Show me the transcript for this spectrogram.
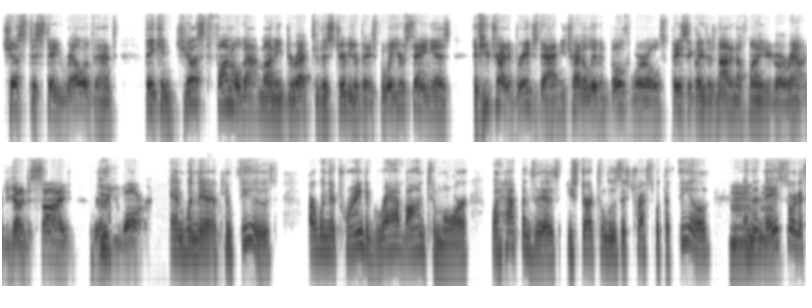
just to stay relevant. They can just funnel that money direct to the distributor base. But what you're saying is if you try to bridge that and you try to live in both worlds, basically there's not enough money to go around. You got to decide yeah. who you are. And when they're confused or when they're trying to grab onto more, what happens is you start to lose this trust with the field. Mm-hmm. And then they mm-hmm. sort of,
